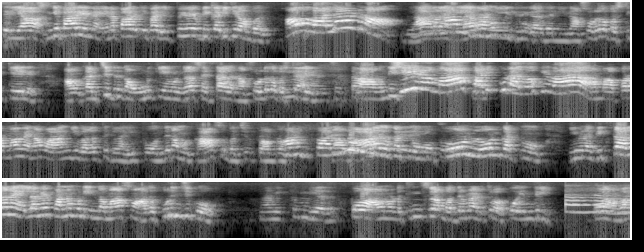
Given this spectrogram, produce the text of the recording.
சரியா? இங்க பாரு என்ன என்ன பாரு பாரு இப்பவே இப்படி கடிக்கிறான் பாரு. அவன் விளையாடுறான். நீட்டு இருக்காத நீ? நான் சொல்றத ஃபர்ஸ்ட் கேளு. அவன் கடிச்சிட்டு இருக்கான் உனக்கு இவனுக்கு செட் ஆகல. நான் சொல்றத ஃபர்ஸ்ட் கேளு. நான் வந்து சீரமா கடிக்கூடாது ஓகேவா? நம்ம அப்புறமா வேணா வாங்கி வளர்த்துக்கலாம். இப்போ வந்து நமக்கு காசு பட்ஜெட் ப்ராப்ளம் வாடகை. கட்டணும் போன் லோன் கட்டணும். இவனை வித்தாதான் நான் எல்லாமே பண்ண முடியும் இந்த மாசம். அதை புரிஞ்சுக்கோ. நான் விற்க முடியாது. போ அவனோட திங்ஸ் எல்லாம் பத்திரமா எடுத்துட்டு வா. போ எந்திரி. போலாம் வா.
